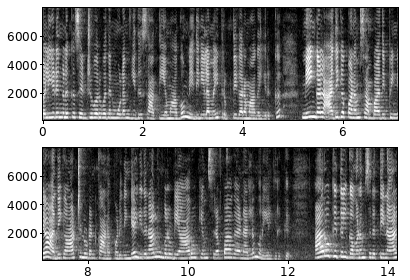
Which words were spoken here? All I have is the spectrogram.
வெளியிடங்களுக்கு சென்று வருவதன் மூலம் இது சாத்தியமாகும். நிதி நிலைமை திருப்திகரமாக இருக்கு. நீங்கள் அதிக பணம் சம்பாதிப்பீங்க. அதிக ஆற்றலுடன் காணப்படுவீங்க. இதனால் உங்களுடைய ஆரோக்கியம் சிறப்பாக நல்ல முறையில் இருக்குது ஆரோக்கியத்தில் கவனம் செலுத்தினால்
